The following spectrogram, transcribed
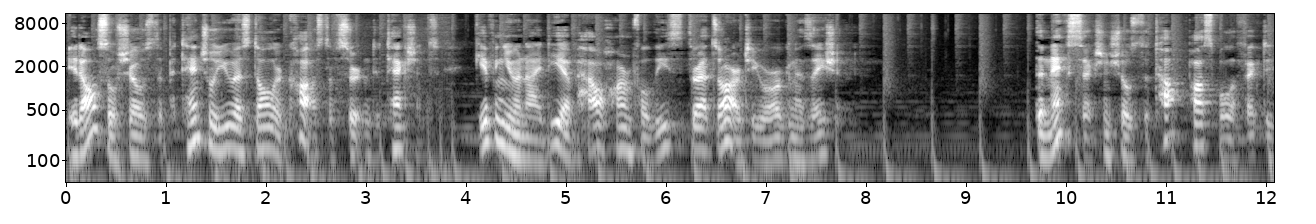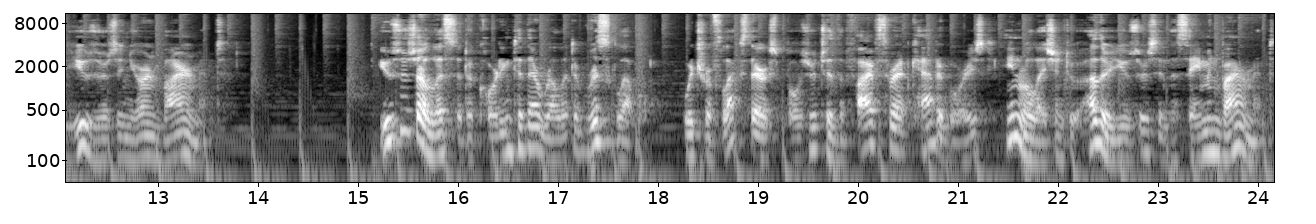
It also shows the potential US dollar cost of certain detections, giving you an idea of how harmful these threats are to your organization. The next section shows the top possible affected users in your environment. Users are listed according to their relative risk level, which reflects their exposure to the five threat categories in relation to other users in the same environment.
